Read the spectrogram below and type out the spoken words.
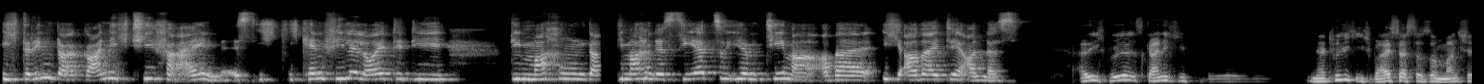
ich dringe da gar nicht tiefer ein. Es, ich ich kenne viele Leute, die, die, machen da, die machen das sehr zu ihrem Thema, aber ich arbeite anders. Also ich würde es gar nicht, natürlich, ich weiß, dass da so manche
